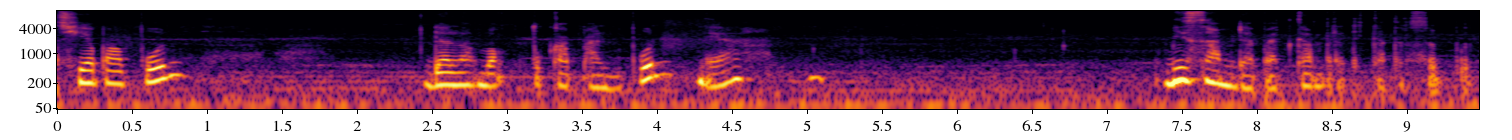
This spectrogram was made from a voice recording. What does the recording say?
siapa pun dalam waktu kapan pun ya bisa mendapatkan predikat tersebut.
